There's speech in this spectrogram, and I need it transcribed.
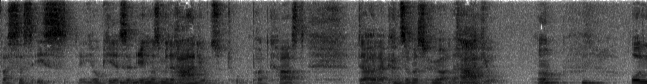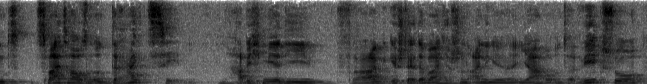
was das ist. Denke ich, okay, das hat irgendwas mit Radio zu tun. Podcast, da, da kannst du was hören, Radio. Ne? Und 2013 habe ich mir die Frage gestellt, da war ich ja schon einige Jahre unterwegs so.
